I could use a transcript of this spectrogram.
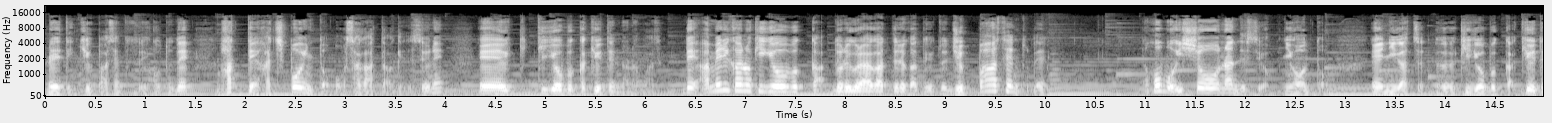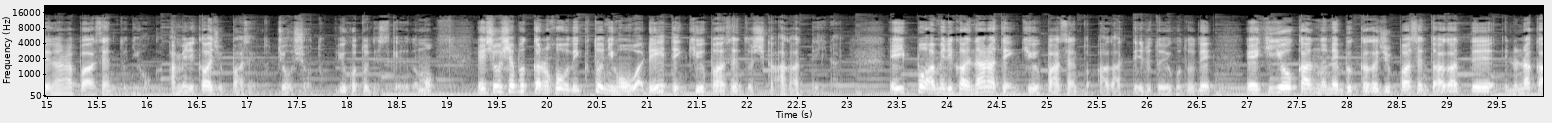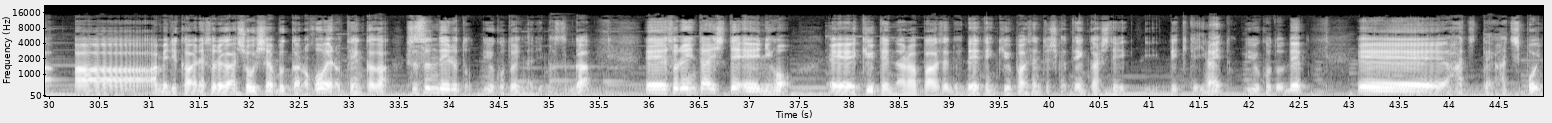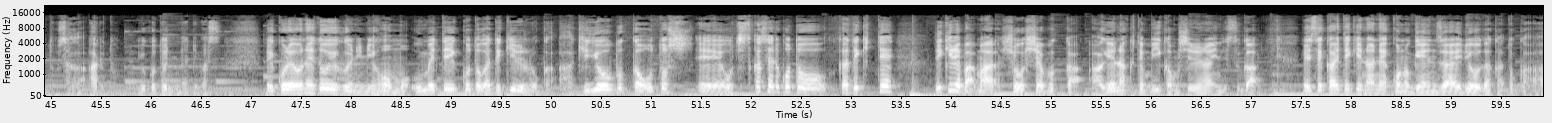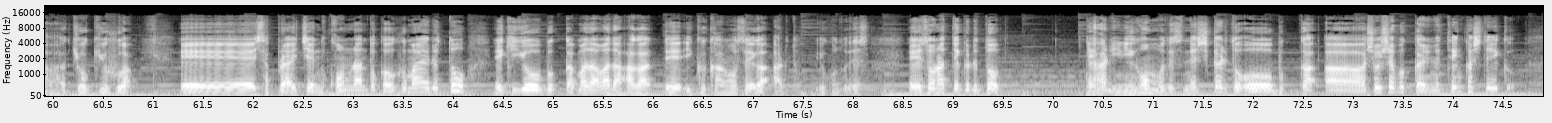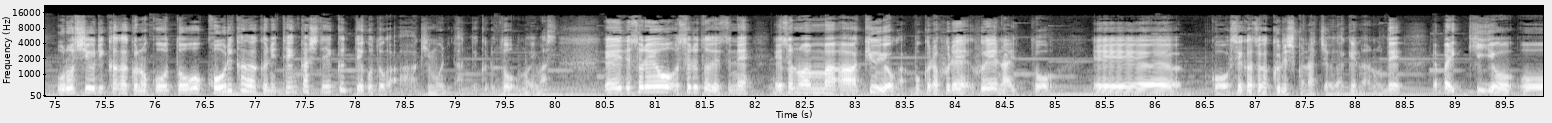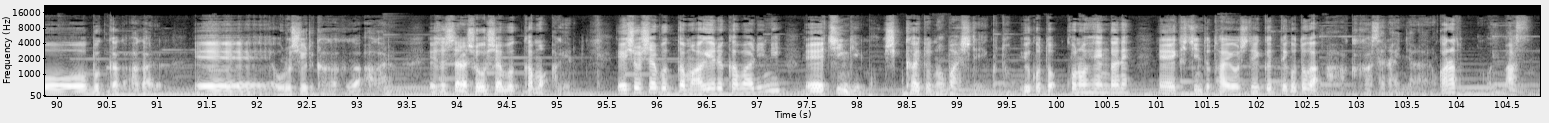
0.9%ということで、8.8ポイント差がったわけですよね。えー、企業物価9.7%。で、アメリカの企業物価、どれぐらい上がってるかというと10%で、ほぼ一緒なんですよ、日本と。えー、2月、企業物価9.7%日本が、アメリカは10%上昇ということですけれども、えー、消費者物価の方でいくと日本は0.9%しか上がっていない。一方、アメリカは7.9%上がっているということで、企業間のね、物価が10%上がっている中、アメリカはね、それが消費者物価の方への転嫁が進んでいるということになりますが、それに対して、日本、9.7%、0.9%しか転嫁してできていないということで、え8.8ポイント差があるということになります。えこれをね、どういうふうに日本も埋めていくことができるのか、企業物価を落とし、えー、落ち着かせることができて、できれば、まあ、消費者物価上げなくてもいいかもしれないんですが、え、世界的なね、この原材料高とか、供給不安、えー、サプライチェーンの混乱とかを踏まえると、えー、企業物価まだまだ上がっていく可能性があるということです。えー、そうなってくると、やはり日本もですね、しっかりと物価、消費者物価にね、転嫁していく。卸売価格の高騰を小売価格に転嫁していくっていうことが肝になってくると思います。えー、で、それをするとですね、そのまんま給与が僕ら増え増えないと、えー、こう生活が苦しくなっちゃうだけなので、やっぱり企業、物価が上がる。えー、卸売価格が上がる。そしたら消費者物価も上げる。消費者物価も上げる代わりに、賃金もしっかりと伸ばしていくということ。この辺がね、きちんと対応していくってことが欠かせないんじゃないのかなと思います。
